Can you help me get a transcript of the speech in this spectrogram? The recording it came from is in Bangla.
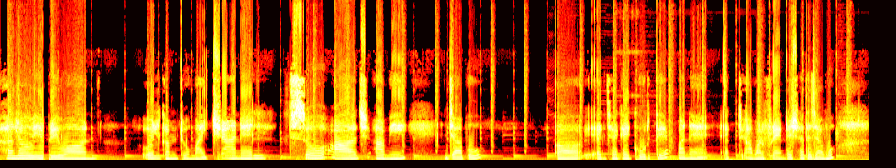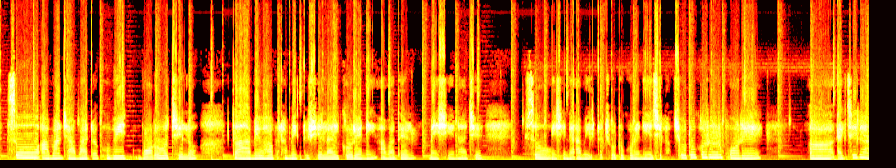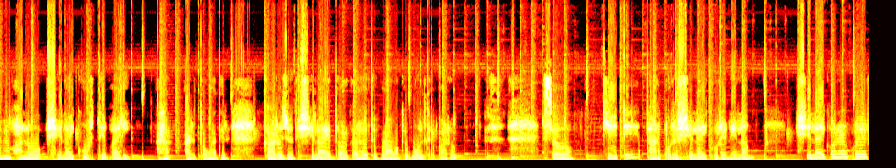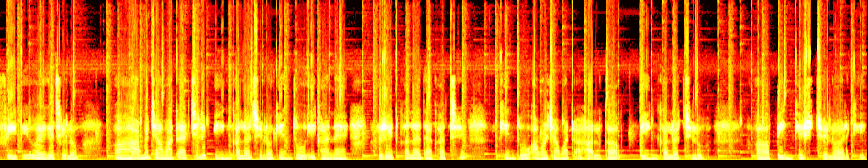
Hello everyone welcome to my channel so আজ আমি যাব এক জায়গায় ঘুরতে মানে এক আমার ফ্রেন্ডের সাথে যাব। সো আমার জামাটা খুবই বড় হচ্ছিল, তো আমি ভাবলাম একটু সেলাই করে নিই, আমাদের মেশিন আছে। সো মেশিনে আমি একটু ছোট করে নিয়েছিলাম। ছোট করার পরে অ্যাকচুয়ালি আমি ভালো সেলাই করতে পারি। আর তোমাদের কারও যদি সেলাইয়ের দরকার হয় তোমরা আমাকে বলতে পারো। সো কেটে তারপরে সেলাই করে নিলাম। সেলাই করার পরে ফিটই হয়ে গেছিল। আমার জামাটা অ্যাকচুয়ালি পিঙ্ক কালার ছিল, কিন্তু এখানে রেড কালার দেখাচ্ছে। কিন্তু আমার জামাটা হালকা পিঙ্ক কালার ছিল। পিঙ্কিশ ছিল আর কি।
